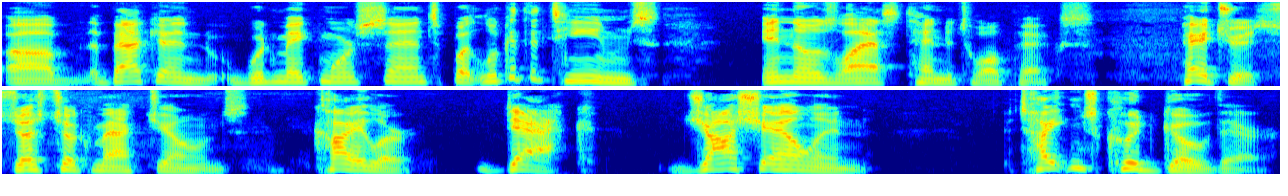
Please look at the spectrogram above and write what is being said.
Uh, the back end would make more sense, but look at the teams in those last 10 to 12 picks. Patriots just took Mac Jones, Kyler, Dak, Josh Allen. Titans could go there.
